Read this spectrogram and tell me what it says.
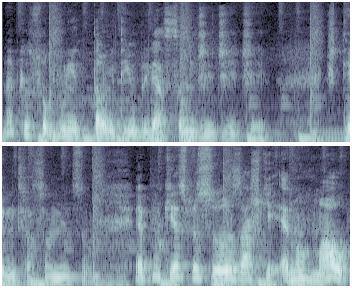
Não é porque eu sou bonitão e tenho obrigação de, de, de, de ter muitos relacionamentos, não. É porque as pessoas acham que é normal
